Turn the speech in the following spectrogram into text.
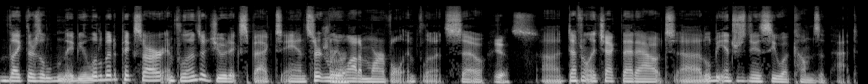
like there's a, maybe a little bit of Pixar influence, which you would expect, and certainly Sure. a lot of Marvel influence. So Yes. uh, definitely check that out. Uh, it'll be interesting to see what comes of that.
